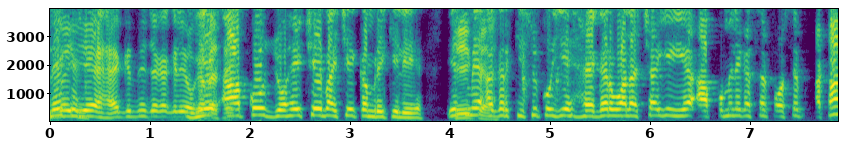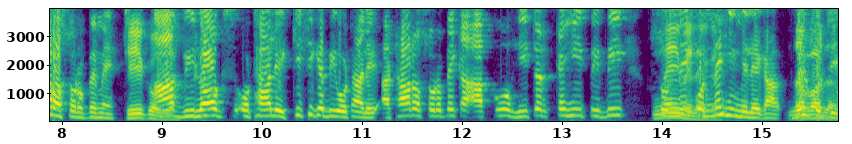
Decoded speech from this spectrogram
लेकिन- ये है कितनी जगह के लिए हो ये आपको जो है छह बाई छह कमरे के लिए। इसमें अगर किसी को ये हैगर वाला चाहिए ये आपको मिलेगा सिर्फ़ और सिर्फ़ अठारह सौ रुपए में। ठीक हो आप व्लॉग्स उठा ले किसी के भी उठा ले अठारह सौ रुपए का आपको हीटर कहीं पे भी सुनने को नहीं मिलेगा। बिल्कुल जी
